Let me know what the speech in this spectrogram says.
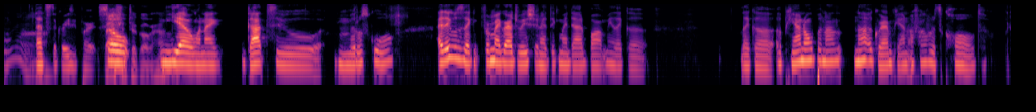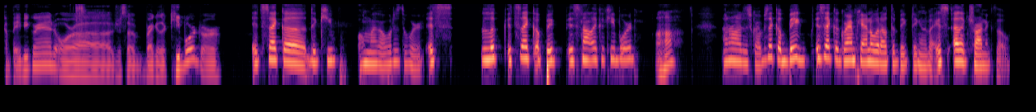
Ah, that's the crazy part. fashion So took over, huh? yeah, when I got to middle school, I think it was like for my graduation, I think my dad bought me like a like a, a piano, but not not a grand piano. I forgot what it's called. Like a baby grand or uh just a regular keyboard or it's like a the key oh my god what is the word it's look it's like a big it's not like a keyboard uh-huh. i don't know how to describe it's like a big it's like a grand piano without the big thing in the back it's electronic though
